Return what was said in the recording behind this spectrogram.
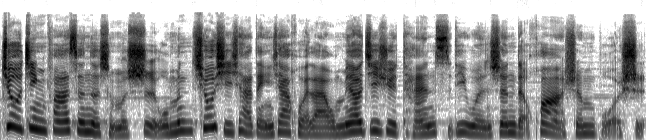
究竟发生了什么事？我们休息一下，等一下回来，我们要继续谈史蒂文森的化身博士。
